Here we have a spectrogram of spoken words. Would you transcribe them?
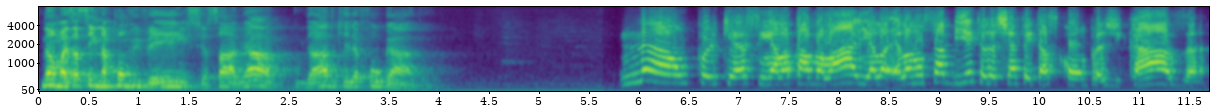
Não, mas assim, na convivência, sabe? Ah, cuidado que ele é folgado. Não, porque assim, ela tava lá e ela, ela não sabia que eu já tinha feito as compras de casa.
